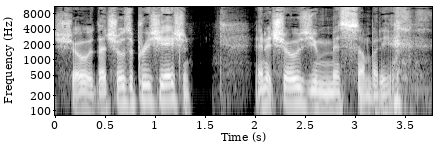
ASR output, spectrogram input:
Show that shows appreciation. And it shows you miss somebody.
